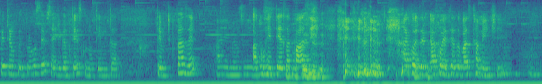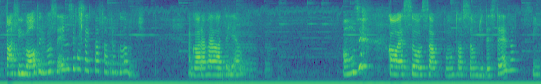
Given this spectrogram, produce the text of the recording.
foi tranquilo pra você, você é gigantesco, não tem muita. tem muito o que fazer. Ai, meus livros. A correnteza quase. a, coisa, a correnteza basicamente passa em volta de você e você consegue passar tranquilamente. Agora vai lá, Teliel. 11. Qual é a sua, sua pontuação de destreza? 5.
